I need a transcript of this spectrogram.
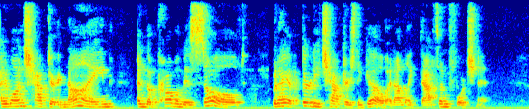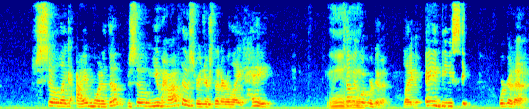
I'm on chapter nine and the problem is solved, but I have 30 chapters to go. And I'm like, that's unfortunate so like I'm one of them. So you have those readers that are like, hey, mm-hmm. tell me mm-hmm. what we're doing. Like A, B, C. We're gonna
